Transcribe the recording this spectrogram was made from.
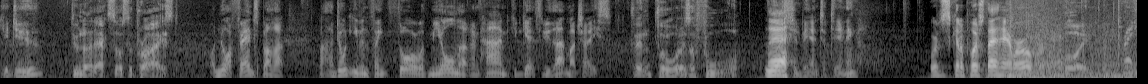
You do? Do not act so surprised. Oh, no offense, brother, but I don't even think Thor with Mjolnir in hand could get through that much ice. Then Thor is a fool. Eh, That should be entertaining. We're just gonna push that hammer over. Boy, Ready.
